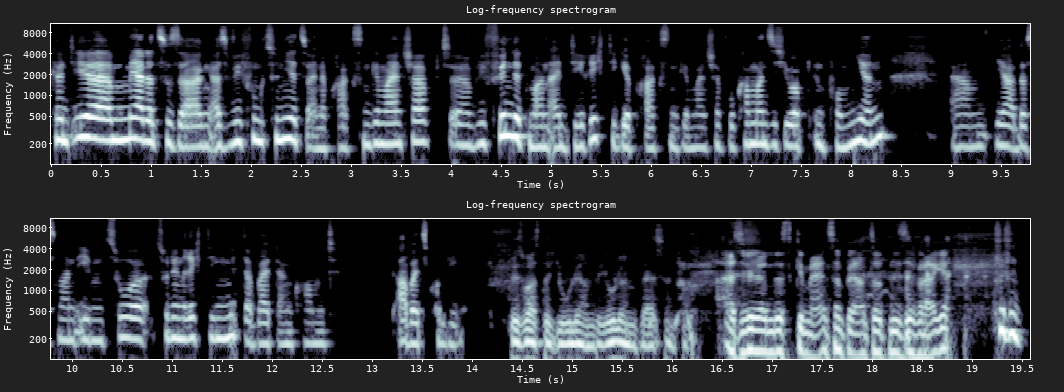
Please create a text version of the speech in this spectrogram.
Könnt ihr mehr dazu sagen? Also wie funktioniert so eine Praxengemeinschaft? Äh, wie findet man ein, die richtige Praxengemeinschaft? Wo kann man sich überhaupt informieren? Ähm, ja, dass man eben zur, zu den richtigen Mitarbeitern kommt, Arbeitskollegen. Das war es der Julian. Der Julian weiß einfach. Also wir werden das gemeinsam beantworten, diese Frage.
